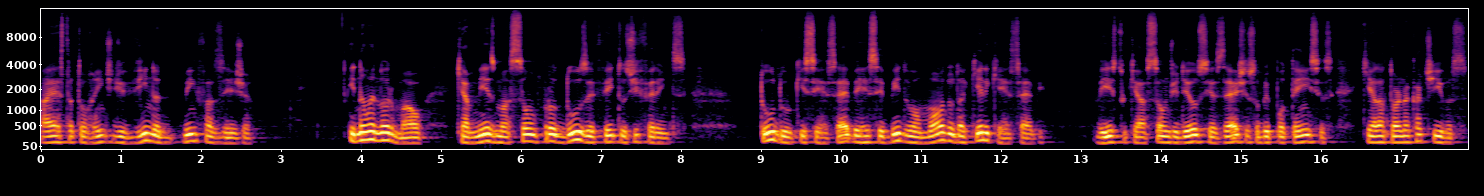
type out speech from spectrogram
a esta torrente divina benfazeja. E não é normal que a mesma ação produza efeitos diferentes. Tudo o que se recebe é recebido ao modo daquele que recebe visto que a ação de Deus se exerce sobre potências que ela torna cativas,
